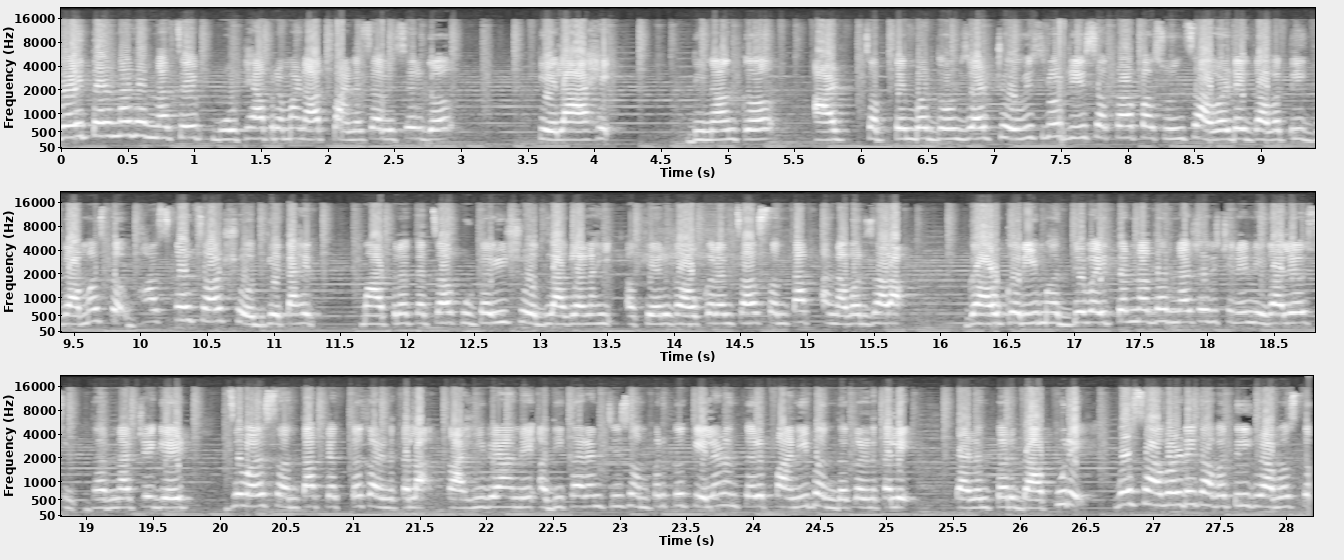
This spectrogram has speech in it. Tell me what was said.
वैतरणा धरणाचे मोठ्या प्रमाणात पाण्याचा विसर्ग केला आहे. दिनांक आठ सप्टेंबर दोन हजार चोवीस रोजी सकाळपासून सावर्डे गावातील ग्रामस्थ भास्करचा शोध घेत आहेत. मात्र त्याचा कुठेही शोध लागला नाही. अखेर गावकऱ्यांचा संताप अनावर झाला. गावकरी मध्य वैतरणा धरणाच्या दिशेने निघाले असून धरणाचे गेट जवळ संताप व्यक्त करण्यात आला. काही वेळाने अधिकाऱ्यांशी संपर्क केल्यानंतर पाणी बंद करण्यात आले. त्यानंतर दापुरे व सावर्डे गावातील ग्रामस्थ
